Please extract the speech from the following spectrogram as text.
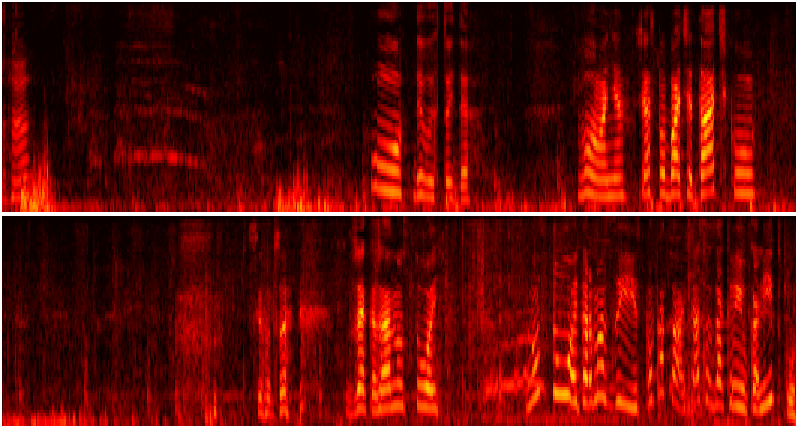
Угу. О, диви, хто йде. Ваня. Зараз побачить тачку. Все, вже, вже каже, а ну стой. Ну стой, тормози, покатай. Зараз я закрию калітку.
